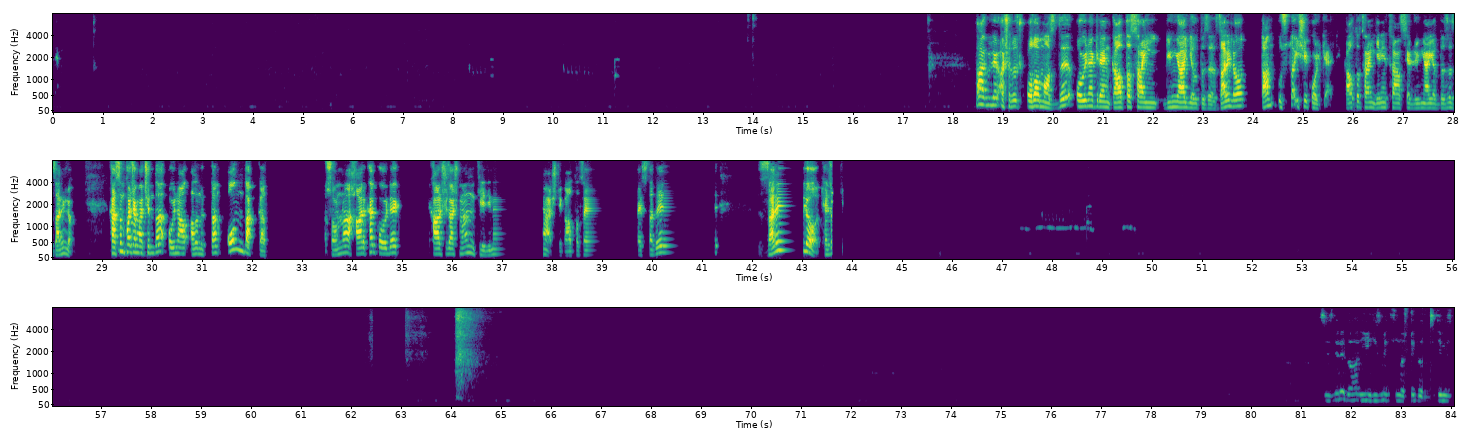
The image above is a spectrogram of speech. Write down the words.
Daha güzel açılış olamazdı. Oyuna giren Galatasaray'ın dünya yıldızı Zanilo'dan usta işi gol geldi. Galatasaray'ın yeni transfer dünya yıldızı Zanilo. Kasımpaşa maçında oyuna alındıktan 10 dakika sonra harika golle karşılaşmanın kilidini açtı. Galatasaray stadı Zanilo tezahürat Sizlere daha iyi hizmet sunacak sitemiz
